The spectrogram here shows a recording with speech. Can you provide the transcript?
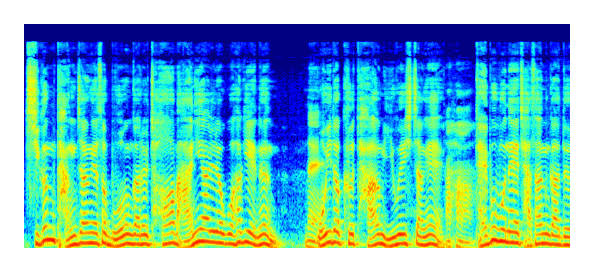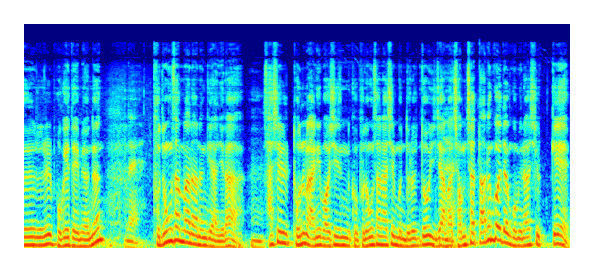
지금 당장에서 무언가를 더 많이 하려고 하기에는 네. 오히려 그 다음 이후의 시장에 아하. 대부분의 자산가들을 보게 되면은 네. 부동산만 하는 게 아니라 음. 사실 돈을 많이 버신 그 부동산 하신 분들도 이제 아마 네. 점차 다른 거에 대한 고민을 하실 게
